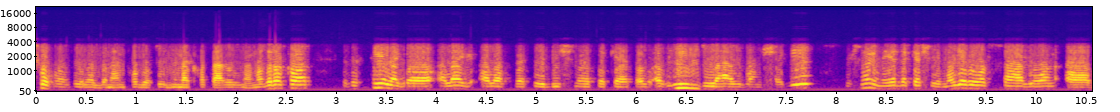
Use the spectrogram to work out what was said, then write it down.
soha az életben nem fogja tudni meghatározni a madarakat. Ez tényleg a, a legalapvetőbb ismereteket az, az indulásban segít, és nagyon érdekes, hogy Magyarországon a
